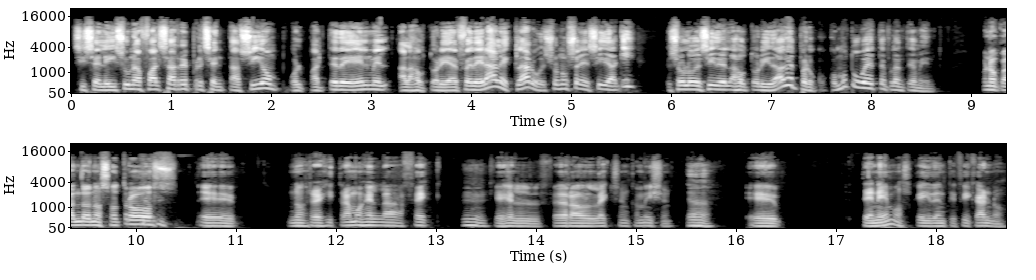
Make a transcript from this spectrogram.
si se le hizo una falsa representación por parte de Elmer a las autoridades federales. Claro, eso no se decide aquí, eso lo deciden las autoridades, pero ¿cómo tú ves este planteamiento? Bueno, cuando nosotros eh, nos registramos en la FEC, que es el Federal Election Commission, eh, tenemos que identificarnos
